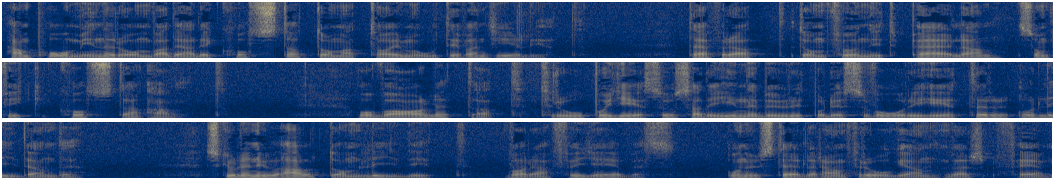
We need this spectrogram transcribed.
Han påminner om vad det hade kostat dem att ta emot evangeliet, därför att de funnit pärlan som fick kosta allt. Och valet att tro på Jesus hade inneburit både svårigheter och lidande. Skulle nu allt de lidit vara förgäves? Och nu ställer han frågan, vers 5.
